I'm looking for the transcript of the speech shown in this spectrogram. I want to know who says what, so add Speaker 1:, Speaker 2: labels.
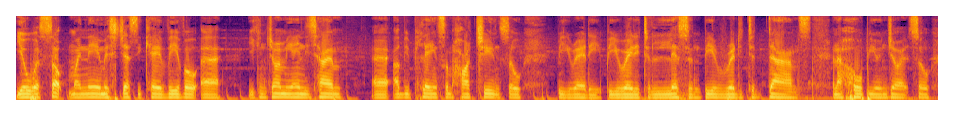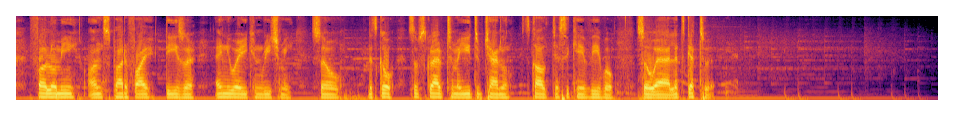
Speaker 1: Yo, what's up? My name is Jesse K Vivo. Uh, you can join me anytime. Uh, I'll be playing some hard tunes, so be ready. Be ready to listen. Be ready to dance, and I hope you enjoy it. So follow me on Spotify, Deezer, anywhere you can reach me. So let's go. Subscribe to my YouTube channel. It's called Jesse K Vivo. So uh, let's get to it.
